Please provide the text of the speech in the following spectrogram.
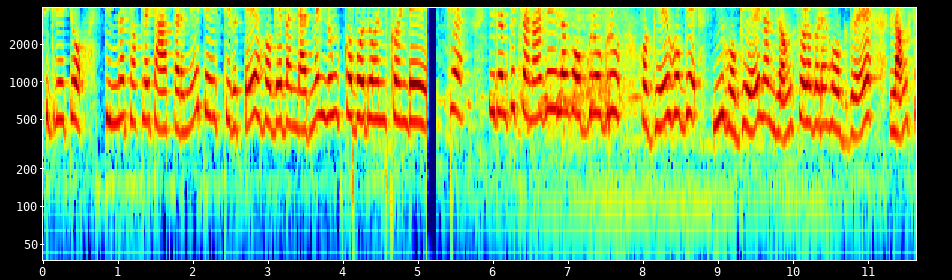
ಸಿಗರೇಟು ತಿನ್ನೋ ಚಾಕ್ಲೇಟ್ ಆ ಥರನೇ ಟೇಸ್ಟ್ ಇರುತ್ತೆ ಹೊಗೆ ಬಂದಾದ್ಮೇಲೆ ನುಂಗ್ಕೋಬೋದು ಅನ್ಕೊಂಡೆ ಛೇ ಇದಂತೂ ಚೆನ್ನಾಗೇ ಇಲ್ಲ ಒಗ್ರೊಗ್ರು ಹೊಗೆ ಹೊಗೆ ಈ ಹೊಗೆ ನನ್ನ ಲಂಗ್ಸ್ ಒಳಗಡೆ ಹೋದ್ರೆ ಲಂಗ್ಸ್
